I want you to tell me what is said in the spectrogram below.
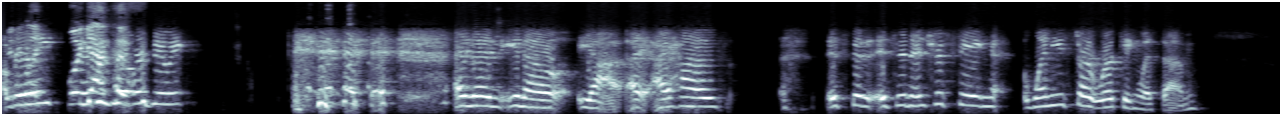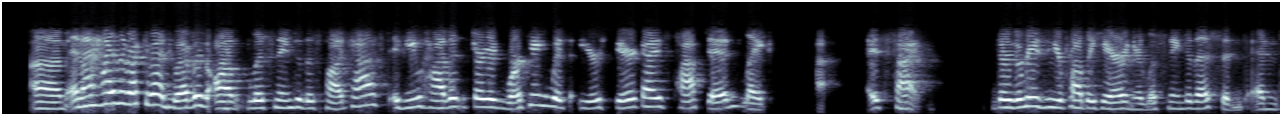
And really? Like, well, this yeah, what we're doing. and then, you know, yeah, I, I have, it's been, it's an interesting when you start working with them, Um, and I highly recommend whoever's on, listening to this podcast, if you haven't started working with your spirit guides tapped in, like it's time. There's a reason you're probably here and you're listening to this, and and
